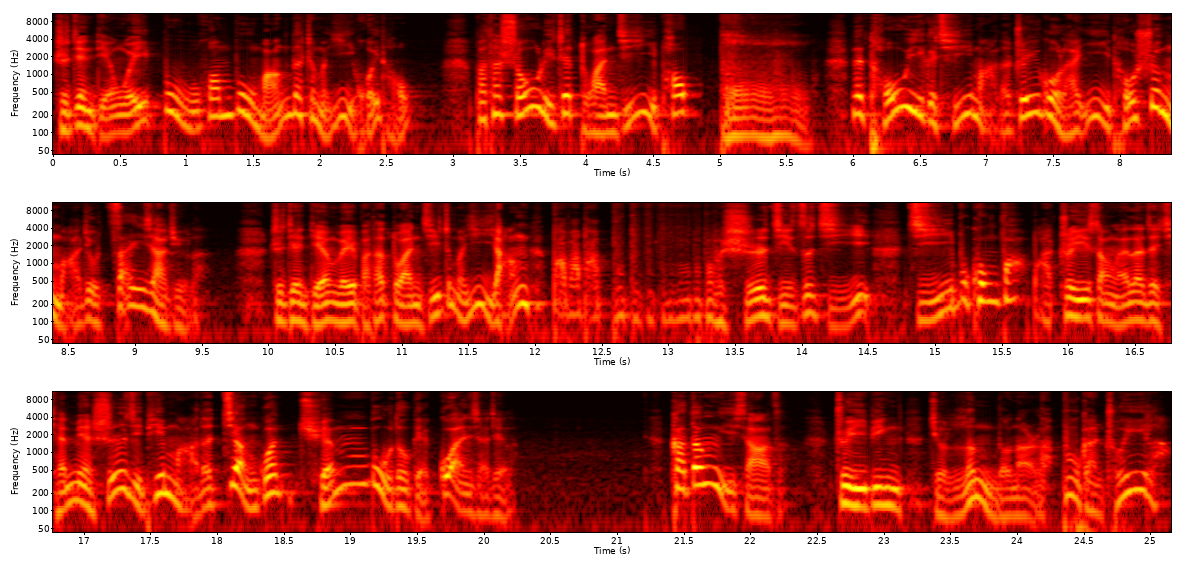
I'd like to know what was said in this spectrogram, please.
只见典韦不慌不忙的这么一回头。把他手里这短戟一抛，噗！那头一个骑马的追过来，一头顺马就栽下去了。只见典韦把他短戟这么一扬，叭叭叭，噗噗噗噗噗噗，十几只戟，戟不空发，把追上来了这前面十几匹马的将官全部都给灌下去了。嘎噔一下子，追兵就愣到那儿了，不敢追了。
